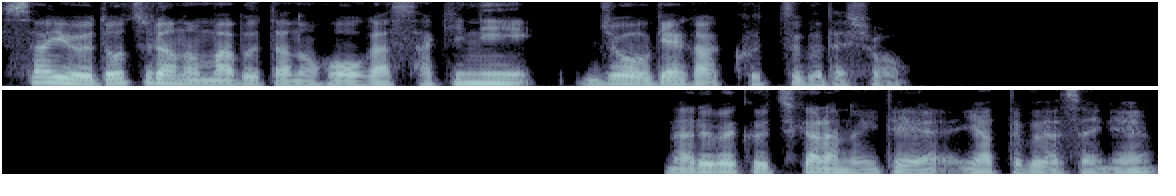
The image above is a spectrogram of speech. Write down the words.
左右どちらのまぶたの方が先に上下がくっつくでしょう。なるべく力抜いてやってくださいね。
